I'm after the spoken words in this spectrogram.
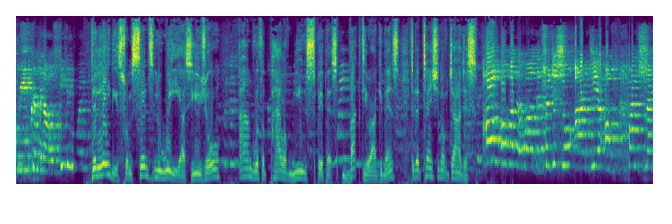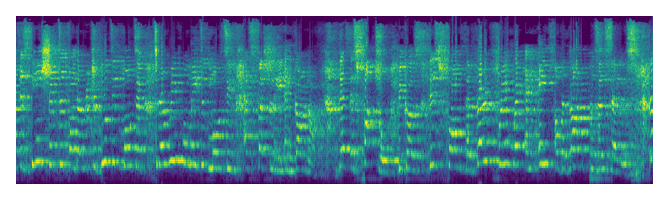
The ladies from St. Louis, as usual, armed with a pile of newspapers, backed their arguments to the attention of judges. All over the world, the traditional idea of punishment is being shifted from the retributive motive to the reformative motive, especially in Ghana. This is because this forms the very framework and aims of the Ghana Prison Service. The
